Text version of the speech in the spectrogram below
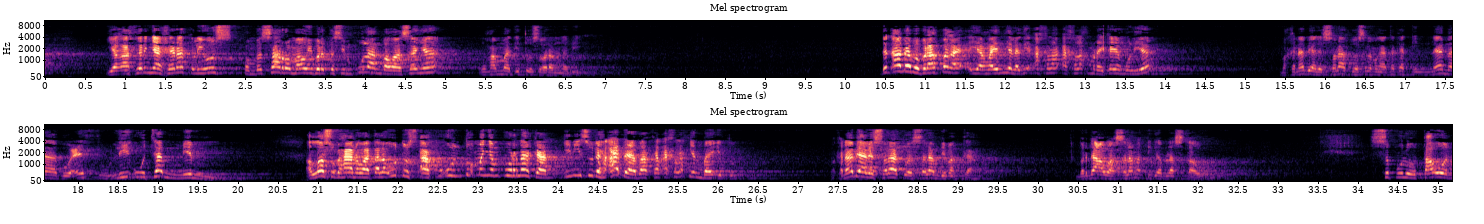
yang akhirnya Heraklius pembesar Romawi berkesimpulan bahwasanya Muhammad itu seorang nabi. Dan ada beberapa yang lainnya lagi akhlak-akhlak mereka yang mulia. Maka Nabi wassalam mengatakan innama bu'ithu liutammim. Allah Subhanahu wa taala utus aku untuk menyempurnakan. Ini sudah ada bakal akhlak yang baik itu. Maka Nabi wassalam di Makkah berdakwah selama 13 tahun. 10 tahun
